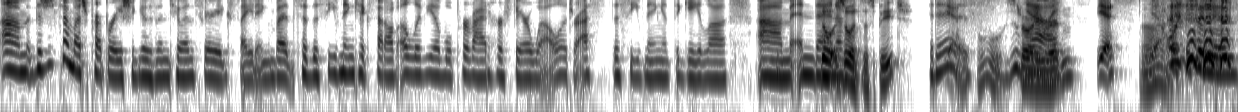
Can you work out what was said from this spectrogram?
um, there's just so much preparation goes into it. It's very exciting. But so this evening kicks that off. Olivia will provide her farewell address this evening at the gala, um, and then so, so it's a speech. it is. Yes. Ooh, is it already Yeah. written? yes. Of course it is.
